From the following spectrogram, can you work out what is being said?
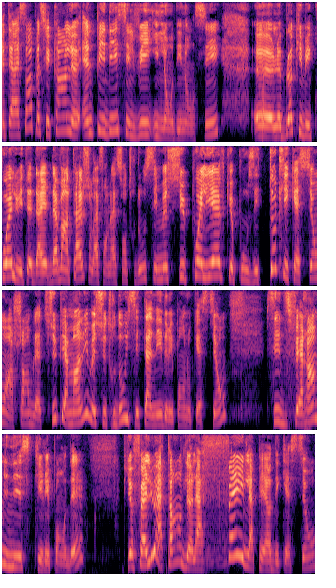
intéressant parce que quand le NPD s'est levé, ils l'ont dénoncé. Euh, le Bloc québécois, lui, était davantage sur la Fondation Trudeau. C'est monsieur Poiliev qui a posé toutes les questions en chambre là-dessus. Puis à un moment donné, monsieur Trudeau, il s'est tanné de répondre aux questions. C'est différents ministres qui répondaient. Puis il a fallu attendre la fin de la période des questions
